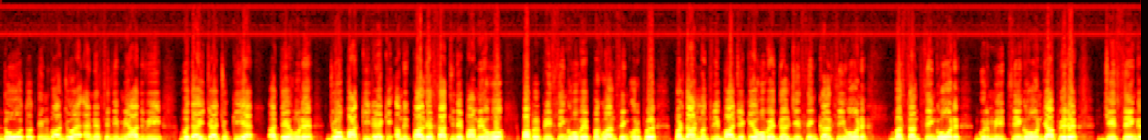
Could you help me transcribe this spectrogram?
ਦੋ ਤੋਂ ਤਿੰਨ ਵਾਰ ਜੋ ਹੈ ਐਨਐਸਏ ਦੀ ਮਿਆਦ ਵੀ ਵਧਾਈ ਜਾ ਚੁੱਕੀ ਹੈ ਅਤੇ ਹੁਣ ਜੋ ਬਾਕੀ ਜਿਹੜੇ ਕਿ ਅੰਮ੍ਰਿਤਪਾਲ ਦੇ ਸਾਥੀ ਨੇ, ਭਾਵੇਂ ਉਹ ਪਪਲਪ੍ਰੀਤ ਸਿੰਘ ਹੋਵੇ, ਭਗਵੰਤ ਸਿੰਘ ਉਰਫ ਪ੍ਰਧਾਨ ਮੰਤਰੀ ਬਾਜੇ ਕੇ ਹੋਵੇ, ਦਲਜੀਤ ਸਿੰਘ ਕਲਸੀ ਹੋਣ, ਬਸੰਤ ਸਿੰਘ ਹੋਣ, ਗੁਰਮੀਤ ਸਿੰਘ ਹੋਣ ਜਾਂ ਫਿਰ ਜੀਤ ਸਿੰਘ,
